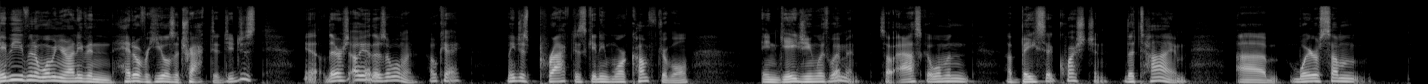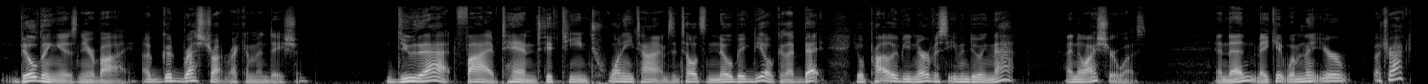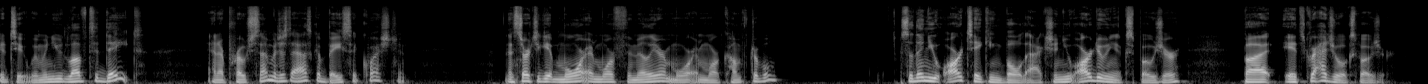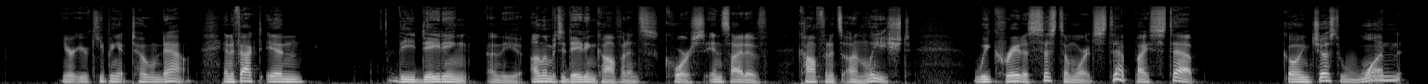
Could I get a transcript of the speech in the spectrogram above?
Maybe even a woman you're not even head over heels attracted. You just, yeah, there's, oh yeah, there's a woman. Okay. Let me just practice getting more comfortable engaging with women. So ask a woman a basic question, the time, um, where some building is nearby, a good restaurant recommendation. Do that 5, 10, 15, 20 times until it's no big deal because I bet you'll probably be nervous even doing that. I know I sure was. And then make it women that you're attracted to, women you'd love to date, and approach them and just ask a basic question. And start to get more and more familiar, more and more comfortable. So then you are taking bold action, you are doing exposure, but it's gradual exposure. You're, you're keeping it toned down. And in fact, in the dating, uh, the unlimited dating confidence course inside of Confidence Unleashed, we create a system where it's step by step going just one,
